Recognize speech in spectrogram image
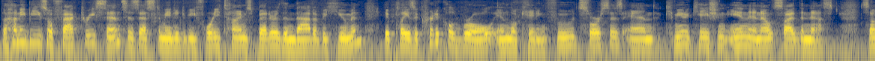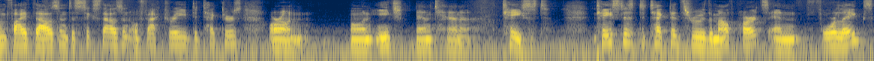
The honeybee's olfactory sense is estimated to be 40 times better than that of a human. It plays a critical role in locating food sources and communication in and outside the nest. Some 5,000 to 6,000 olfactory detectors are on, on each antenna. Taste. Taste is detected through the mouth parts and forelegs.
